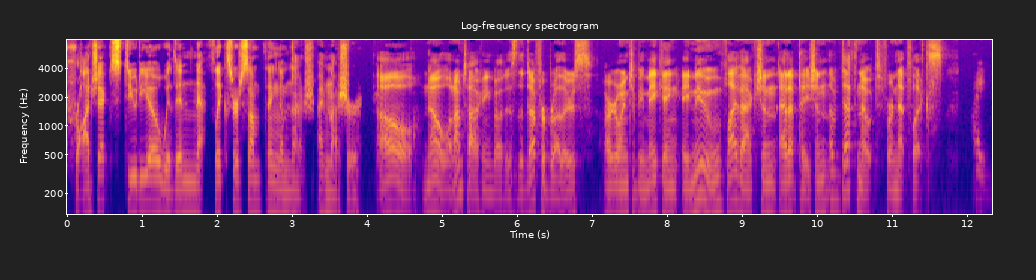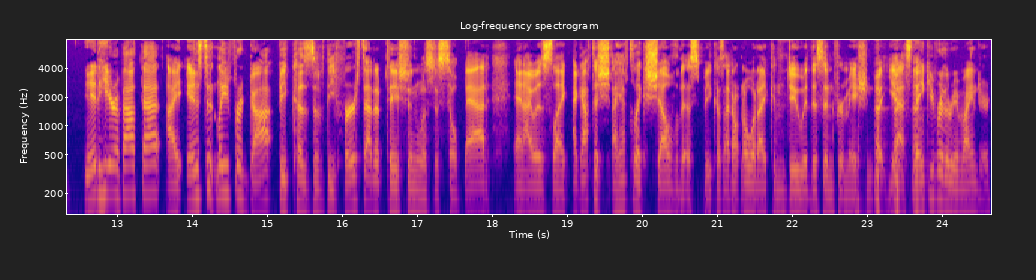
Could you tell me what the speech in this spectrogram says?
project studio within Netflix or something. I'm not. Sh- I'm not sure. Oh, no, what I'm talking about is the Duffer Brothers are going to be making a new live action adaptation of Death Note for Netflix. I did hear about that? I instantly forgot because of the first adaptation was just so bad, and I was like, I have to. Sh- I have to like shelve this because I don't know what I can do with this information. But yes, thank you for the reminder.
